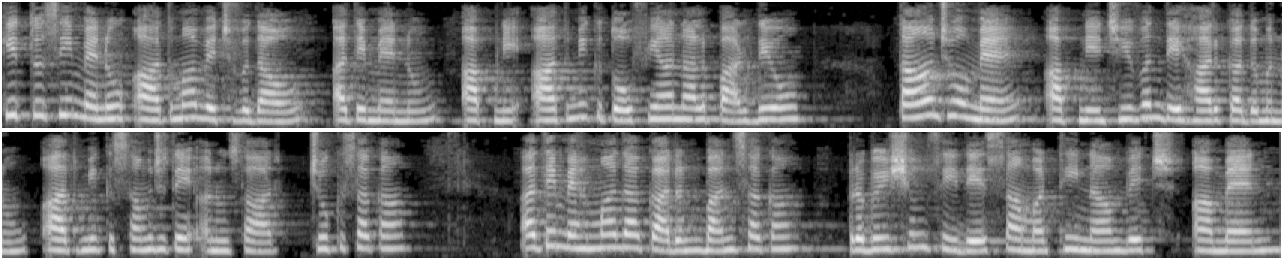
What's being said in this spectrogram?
ਕਿ ਤੁਸੀਂ ਮੈਨੂੰ ਆਤਮਾ ਵਿੱਚ ਵਧਾਓ ਅਤੇ ਮੈਨੂੰ ਆਪਣੇ ਆਤਮਿਕ ਤੋਹਫਿਆਂ ਨਾਲ ਭਰ ਦਿਓ, ਤਾਂ ਜੋ ਮੈਂ ਆਪਣੇ ਜੀਵਨ ਦੇ ਹਰ ਕਦਮ ਨੂੰ ਆਤਮਿਕ ਸਮਝ ਦੇ ਅਨੁਸਾਰ ਚੁੱਕ ਸਕਾਂ ਅਤੇ ਮਹਿਮਾ ਦਾ ਕਾਰਨ ਬਣ ਸਕਾਂ। ਪ੍ਰਭੂ ਯਿਸੂ ਮਸੀਹ ਦੇ ਸਾਮਰਥੀ ਨਾਮ ਵਿੱਚ, ਆਮੇਨ।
